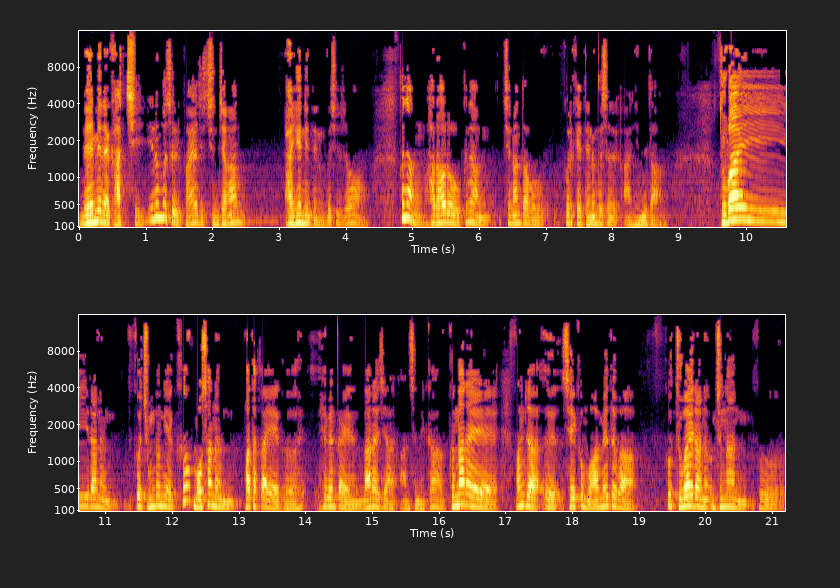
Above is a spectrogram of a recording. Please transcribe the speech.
내면의 가치. 이런 것을 봐야지 진정한 발견이 되는 것이죠. 그냥 하루하루 그냥 지난다고 그렇게 되는 것은 아닙니다. 두바이라는 그 중동의 그 못 사는 바닷가의 그 해변가의 나라지 않- 않습니까? 그 나라의 왕자 어, 세이크 모하메드가 그 두바이라는 엄청난 그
